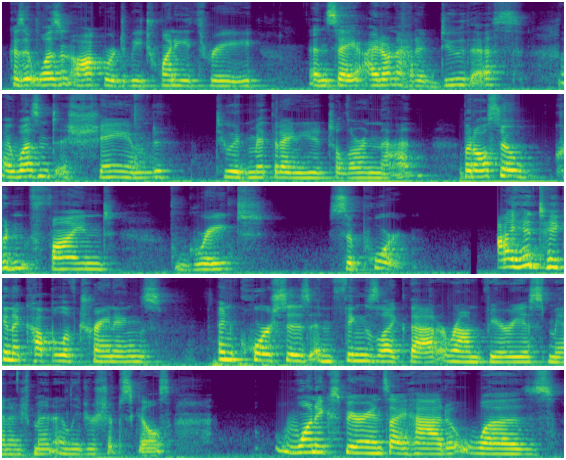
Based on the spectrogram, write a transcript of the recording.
because it wasn't awkward to be 23 and say, I don't know how to do this. I wasn't ashamed to admit that I needed to learn that, but also couldn't find great support. I had taken a couple of trainings and courses and things like that around various management and leadership skills. One experience I had was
